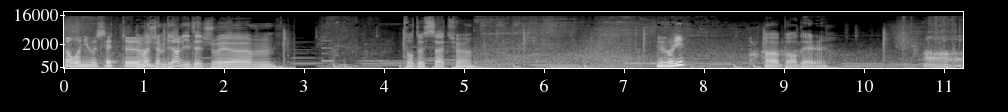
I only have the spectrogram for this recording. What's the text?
Genre au niveau 7. euh, Moi j'aime bien l'idée de jouer euh, autour de ça, tu vois. Oh bordel. Oh.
